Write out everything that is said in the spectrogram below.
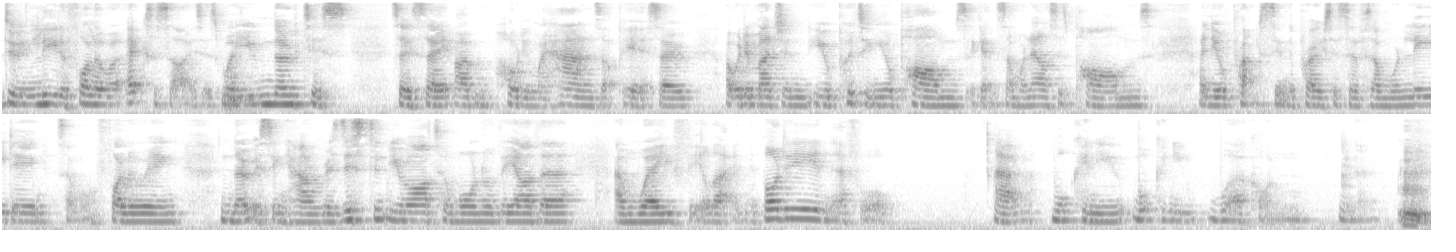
doing leader follower exercises where you notice. So, say I'm holding my hands up here. So, I would imagine you're putting your palms against someone else's palms, and you're practicing the process of someone leading, someone following, noticing how resistant you are to one or the other, and where you feel that in the body, and therefore, um, what can you what can you work on, you know. Mm.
